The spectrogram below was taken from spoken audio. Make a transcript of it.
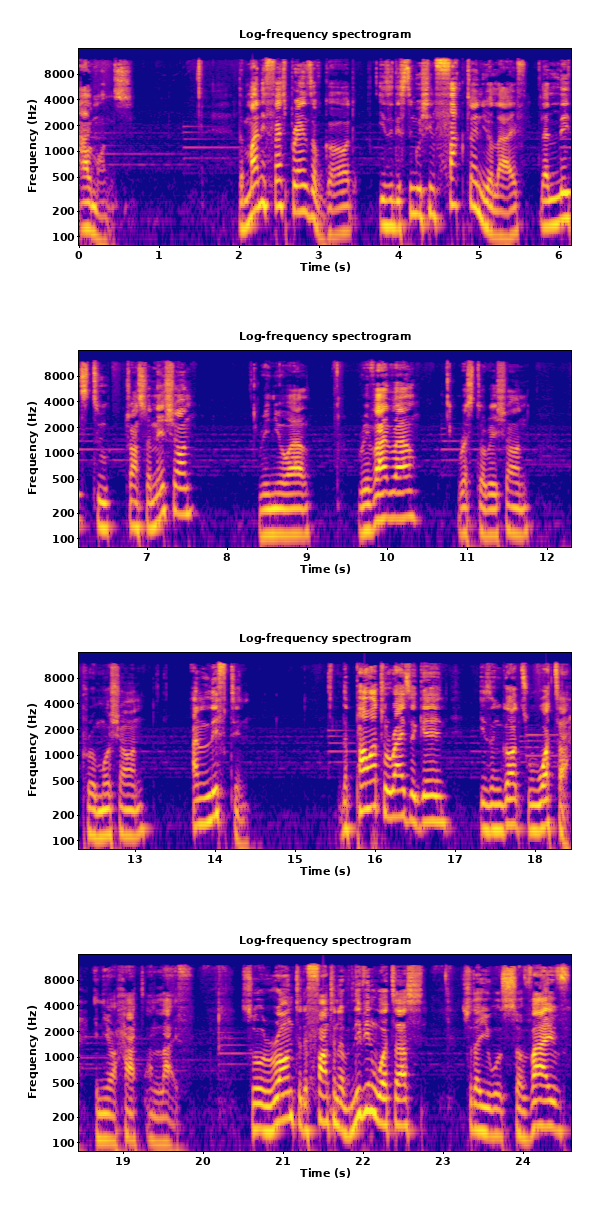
almonds. The manifest presence of God is a distinguishing factor in your life that leads to transformation, renewal, revival, restoration, promotion, and lifting. The power to rise again is in God's water in your heart and life. So run to the fountain of living waters so that you will survive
